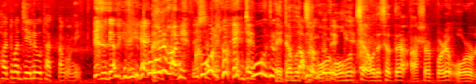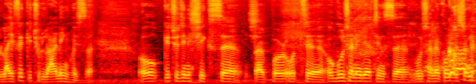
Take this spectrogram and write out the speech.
হয়তো বা জেলেও থাকতাম আমি। যদি আমি। এটা হচ্ছে ও হচ্ছে আমাদের সাথে আসার পরে ওর লাইফে কিছু লার্নিং হয়েছে। ও কিছু জিনিস শিখছে তারপর হচ্ছে ও গুলশান এরিয়া চিনছে। গুলশানে কোন রেস্টুরেন্ট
